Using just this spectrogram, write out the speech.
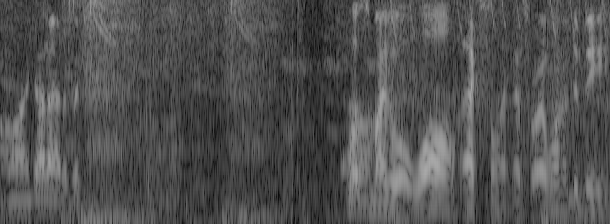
Oh, I got out of it. Close Oh. somebody to a wall. Excellent. That's where I wanted to be.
